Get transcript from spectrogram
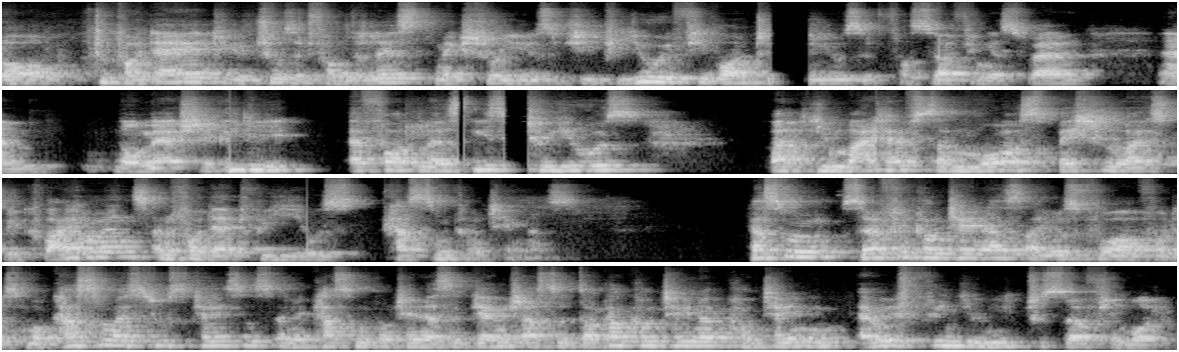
2.8, you choose it from the list. Make sure you use a GPU if you want to use it for serving as well. Um, no magic, really effortless, easy to use, but you might have some more specialized requirements. And for that, we use custom containers. Custom serving containers are used for, for this more customized use cases. And a custom container is again just a Docker container containing everything you need to serve your model.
